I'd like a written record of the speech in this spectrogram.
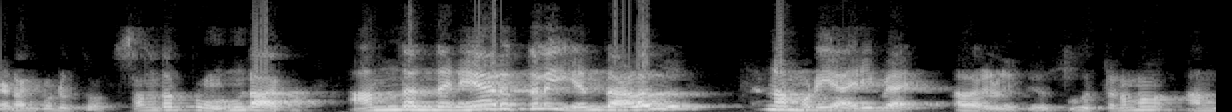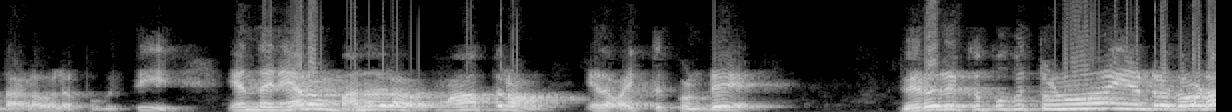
இடம் கொடுக்கும். சந்தர்ப்பம் உண்டாகும். அந்தந்த நேரத்துல எந்த அளவு நம்முடைய அறிவை அவர்களுக்கு புகுத்தணுமோ அந்த அளவுல புகுத்தி எந்த நேரம் மனதில் மாத்திரம் இதை வைத்துக்கொண்டு பிறருக்கு புகுத்தணும் என்றதோட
